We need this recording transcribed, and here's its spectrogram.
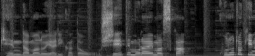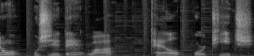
けん玉のやり方を教えてもらえますか？この時の教えては tell or teach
